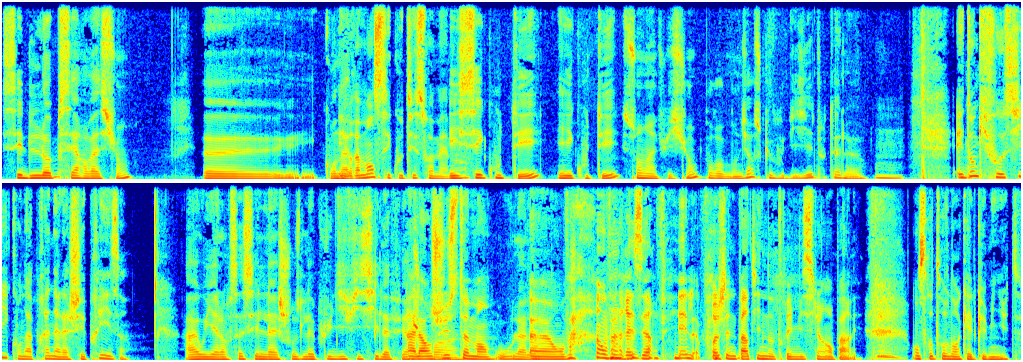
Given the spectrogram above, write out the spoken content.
C'est de l'observation. Euh, qu'on a vraiment s'écouter soi-même. Et hein. s'écouter et écouter son intuition pour rebondir ce que vous disiez tout à l'heure. Mmh. Et donc il faut aussi qu'on apprenne à lâcher prise. Ah oui, alors ça c'est la chose la plus difficile à faire. Alors justement, euh, on va on va réserver la prochaine partie de notre émission à en parler. On se retrouve dans quelques minutes.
